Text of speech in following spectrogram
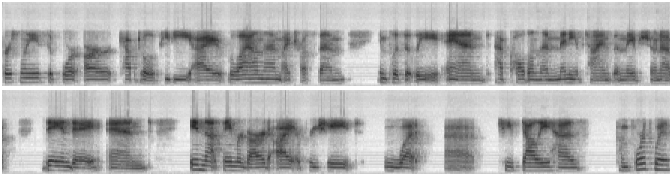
personally support our Capitola PD. I rely on them. I trust them implicitly and have called on them many of times and they've shown up day and day. And in that same regard, I appreciate what uh, Chief Dally has come forth with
